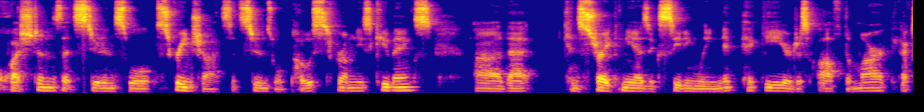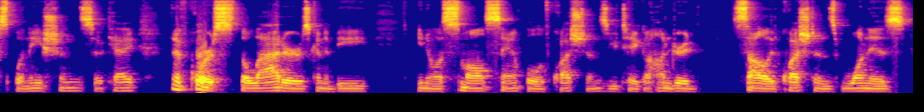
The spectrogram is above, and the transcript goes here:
questions that students will, screenshots that students will post from these QBanks uh, that can strike me as exceedingly nitpicky or just off the mark explanations okay and of course the latter is going to be you know a small sample of questions you take a hundred solid questions one is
